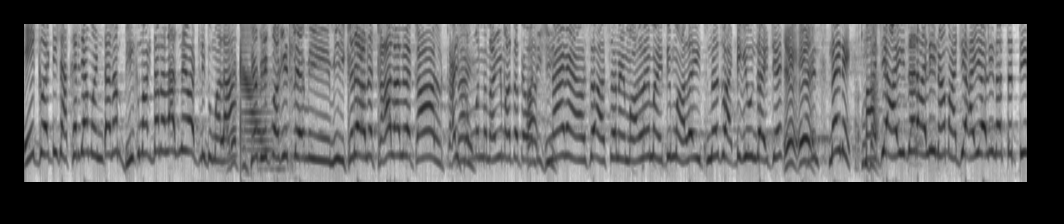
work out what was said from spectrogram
एक वाटी साखर द्या म्हणताना भीक मागताना लाज नाही वाटली तुम्हाला? अरे कुठे भीक मागितली मी? मी इकडे आलोय काल आलोय काल. काही नाही. संबंध नाही माझा त्या वाटीशी. नाही नाही असं असं नाही. मला नाही माहिती. मला इथनच वाटी घेऊन जायचे. ए, ए, नाही नाही. तुझा- माझी आई जर आली ना माझी आई आली ना तर ती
